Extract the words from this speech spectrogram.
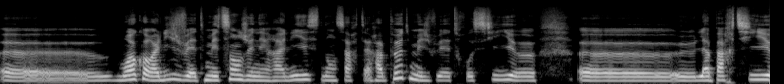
Euh, moi, Coralie, je vais être médecin généraliste, danseur thérapeute, mais je vais être aussi euh, la partie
